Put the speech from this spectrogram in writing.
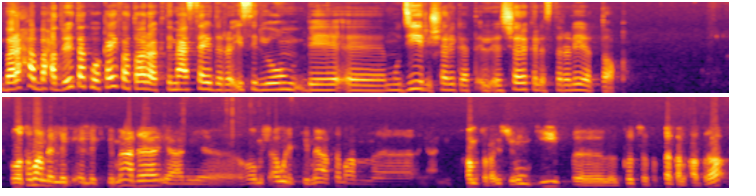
برحب بحضرتك وكيف ترى اجتماع السيد الرئيس اليوم بمدير شركة الشركة الاسترالية للطاقة؟ هو طبعا ال- الاجتماع ده يعني هو مش أول اجتماع طبعا يعني فخامه الرئيس يقوم بيه في قصة الطاقة الخضراء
